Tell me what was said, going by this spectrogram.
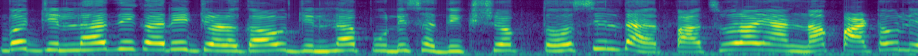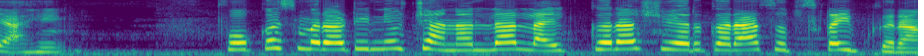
व जिल्हाधिकारी जळगाव जिल्हा पोलीस अधीक्षक तहसीलदार पाचोरा यांना पाठवले आहे. फोकस मराठी न्यूज चॅनलला लाईक करा शेअर करा सबस्क्राईब करा.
